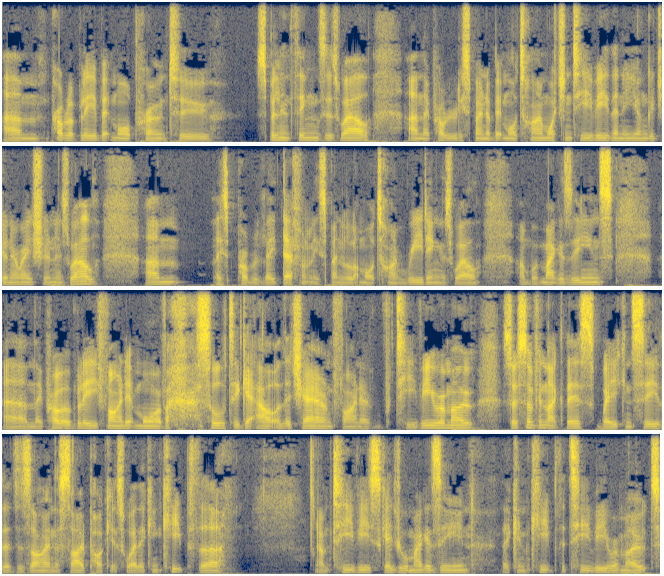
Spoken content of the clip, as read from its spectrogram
um, probably a bit more prone to spilling things as well. and they probably spend a bit more time watching TV than a younger generation as well. Um, they probably they definitely spend a lot more time reading as well um, with magazines. Um, they probably find it more of a hassle to get out of the chair and find a TV remote. So something like this, where you can see the design, the side pockets, where they can keep the um, TV schedule magazine. They can keep the TV remote.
